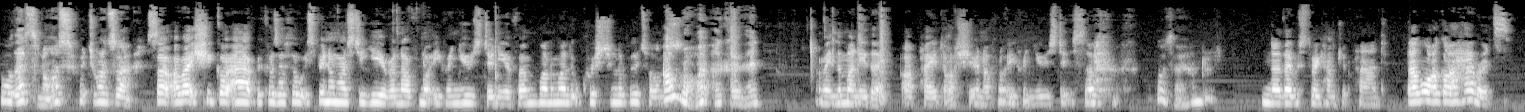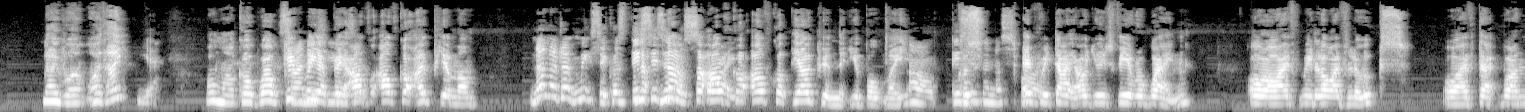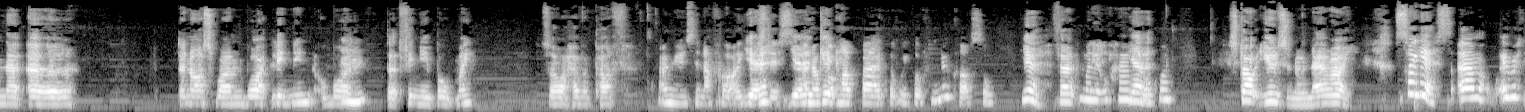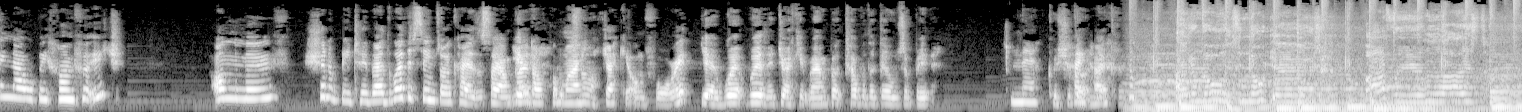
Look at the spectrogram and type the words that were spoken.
Oh, that's nice. Which one's that? So I've actually got out because I thought it's been almost a year and I've not even used any of them. One of my little Christian Louboutins. Oh, right. Okay, then. I mean the money that I paid last year and I've not even used it. So What was that, 100? no, they was three hundred pound. That what I got at Harrods. No, weren't, were they? Yeah. Oh, my God. Well, So I give me a bit. I've, I've got opium on. No, no, don't mix it because this no, isn't no, a but. I've got, I've got the opium that you bought me. Oh, this isn't a spray. Every day I use Vera Wang, or I have me live looks, or I have that one that, uh, the nice one, white linen, or white, Mhm. that thing you bought me. So I have a puff. I'm using. I thought I Yeah, use this, yeah, and I've get- got my bag that we got from Newcastle. Yeah, that. My little handbag Yeah. one. Start using them now, right? So yes, um, everything now will be fine footage. On the move, shouldn't be too bad. The weather seems okay, as I say. I'm glad I've got my nice. jacket on for it. Yeah, wear, wear the jacket round, but cover the girls a bit Nah, because you've Hey got a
